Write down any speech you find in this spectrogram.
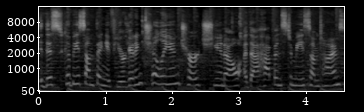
this could be something if you're getting chilly in church, you know, that happens to me sometimes,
